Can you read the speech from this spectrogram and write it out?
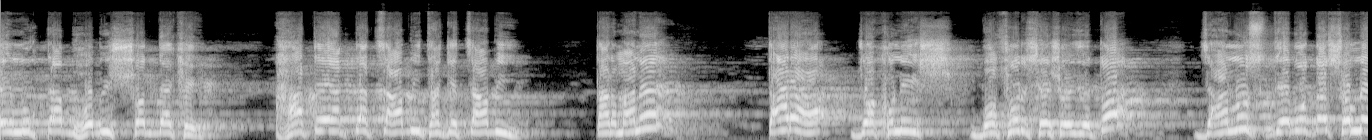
এই মুখটা ভবিষ্যৎ দেখে। হাতে একটা চাবি থাকে, চাবি। তার মানে তারা যখনই বছর শেষ হয়ে যেত, জানুস দেবতার সামনে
